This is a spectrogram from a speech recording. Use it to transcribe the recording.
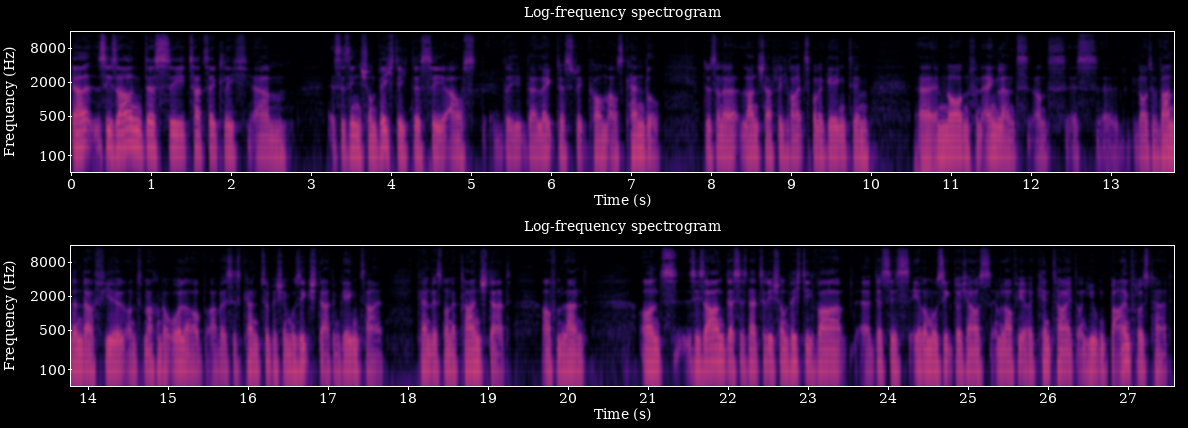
Ja, Sie sagen, dass Sie tatsächlich, ähm, es ist Ihnen schon wichtig, dass Sie aus die, der Lake District kommen, aus Kendal. Das ist eine landschaftlich reizvolle Gegend im, äh, im Norden von England. Und es, äh, Leute wandern da viel und machen da Urlaub. Aber es ist keine typische Musikstadt, im Gegenteil. Kendal ist nur eine Kleinstadt auf dem Land. Und Sie sagen, dass es natürlich schon wichtig war, äh, dass es Ihre Musik durchaus im Laufe Ihrer Kindheit und Jugend beeinflusst hat.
